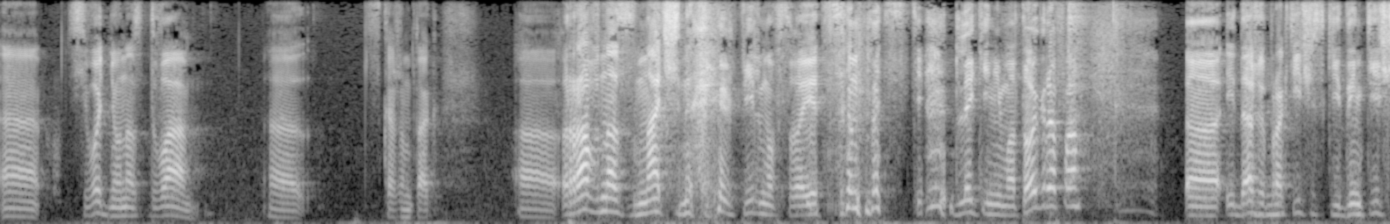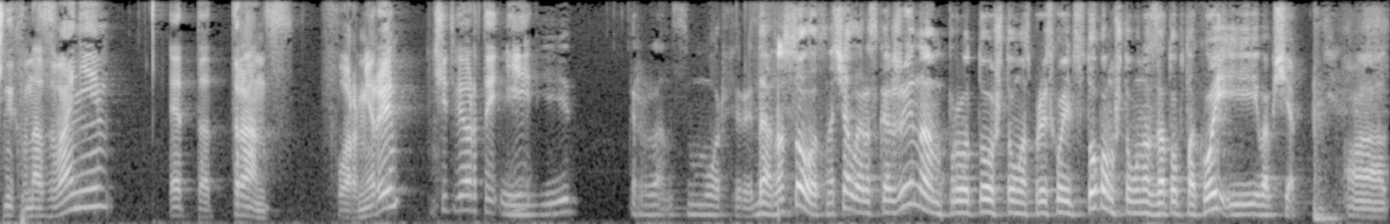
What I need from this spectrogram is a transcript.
Э, Сегодня у нас два, э, скажем так, э, равнозначных фильма в своей ценности для кинематографа и даже практически идентичных в названии. Это трансформеры четвертый и И трансморферы. Да, но Солод, сначала расскажи нам про то, что у нас происходит с топом, что у нас за топ такой и вообще. А,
